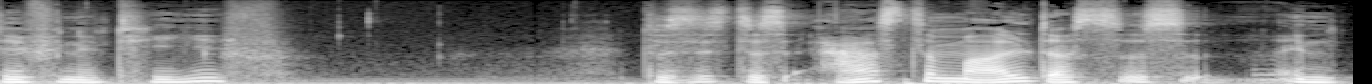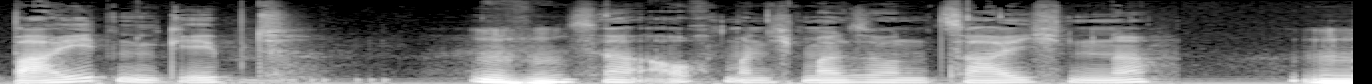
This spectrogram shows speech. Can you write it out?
definitiv. Das ist das erste Mal, dass es in beiden gibt. Mhm. Ist ja auch manchmal so ein Zeichen, ne? Mhm.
